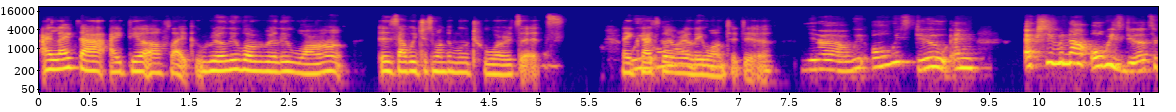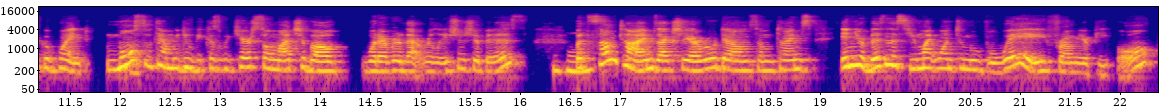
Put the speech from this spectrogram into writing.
i like that idea of like really what we really want is that we just want to move towards it like we that's what we really want to do yeah we always do and actually we not always do that's a good point most of the time we do because we care so much about whatever that relationship is Mm-hmm. But sometimes, actually, I wrote down sometimes in your business, you might want to move away from your people,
